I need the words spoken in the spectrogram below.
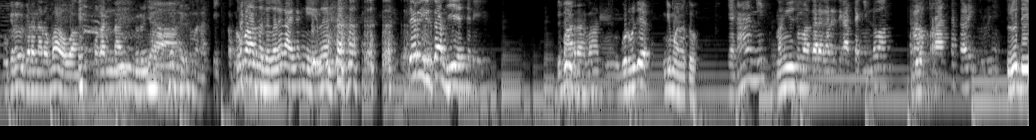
Gua kira gara naruh bawang bukan nangis gurunya ya itu mana tiktok gue malah ngedengarnya kayak gini seriusan? Iya serius. Jadi parah banget. gurunya gimana tuh? ya nangis. Nangis. cuma gara-gara dikacangin doang. Terlalu perasa kali gurunya. lu di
